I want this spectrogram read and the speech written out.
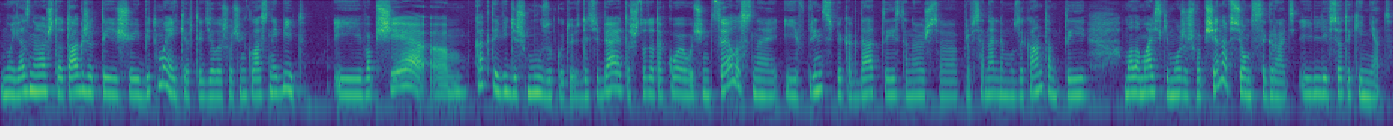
но я знаю, что также ты еще и битмейкер, ты делаешь очень классный бит. И вообще, эм, как ты видишь музыку? То есть для тебя это что-то такое очень целостное, и, в принципе, когда ты становишься профессиональным музыкантом, ты маломальски можешь вообще на всем сыграть, или все-таки нет?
